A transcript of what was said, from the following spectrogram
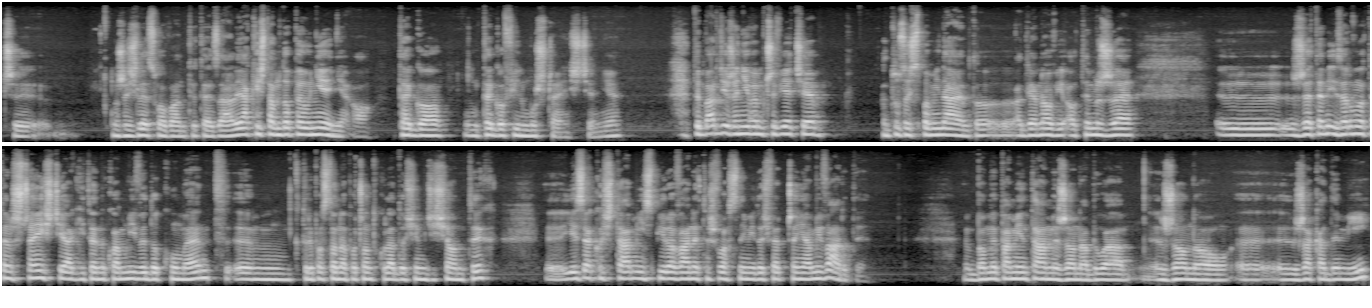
czy może źle słowo antyteza, ale jakieś tam dopełnienie o tego, tego filmu Szczęście. Nie? Tym bardziej, że nie wiem, czy wiecie, tu coś wspominałem to Adrianowi o tym, że y, że ten, zarówno ten szczęście, jak i ten kłamliwy dokument, który powstał na początku lat 80., y, jest jakoś tam inspirowany też własnymi doświadczeniami Wardy. Bo my pamiętamy, że ona była żoną y, Jacques Demy,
